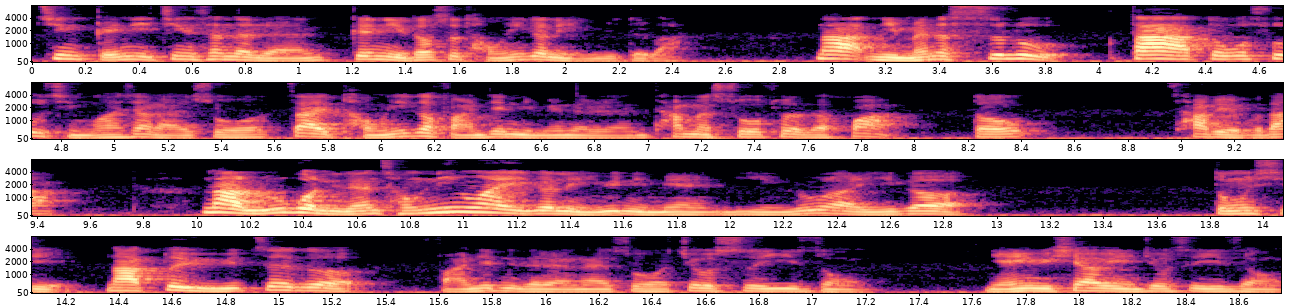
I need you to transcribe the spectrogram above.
晋给你晋升的人跟你都是同一个领域，对吧？那你们的思路，大多数情况下来说，在同一个房间里面的人，他们说出来的话都差别不大。那如果你能从另外一个领域里面引入了一个。东西，那对于这个房间里的人来说，就是一种鲶鱼效应，就是一种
